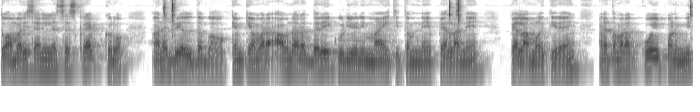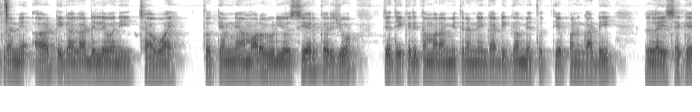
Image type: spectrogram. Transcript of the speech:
તો અમારી ચેનલને સબસ્ક્રાઈબ કરો અને બેલ દબાવો. કેમ કે અમારા આવનારા દરેક વિડીયોની માહિતી તમને પહેલાંને પહેલાં મળતી રહે. અને તમારા કોઈ પણ મિત્રને અર્ટિકા ગાડી લેવાની ઈચ્છા હોય તો તેમને અમારો વીડિયો શેર કરજો. જેથી કરી તમારા મિત્રને ગાડી ગમે તો તે પણ ગાડી લઈ શકે.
